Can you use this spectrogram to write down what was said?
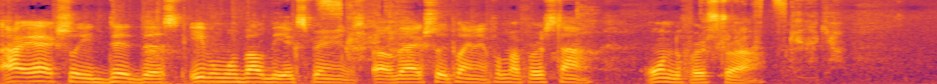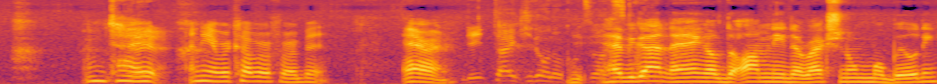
I actually did this even without the experience of actually playing it for my first time on the first try. I'm tired. I need to recover for a bit. Eren, have you gotten the hang of the omnidirectional mobility?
